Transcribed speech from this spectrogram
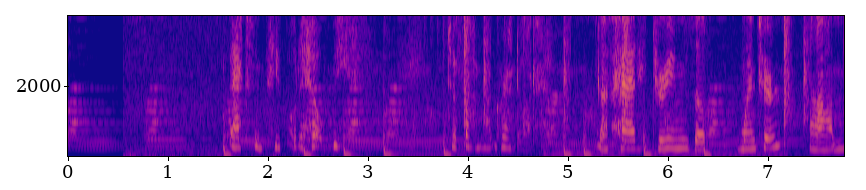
I'm asking people to help me to find my granddaughter. I've had dreams of Wynter, um,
